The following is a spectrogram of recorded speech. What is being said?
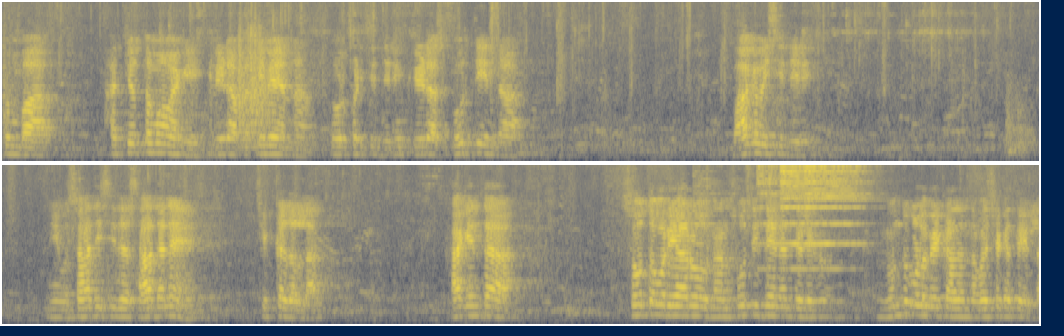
ತುಂಬ ಅತ್ಯುತ್ತಮವಾಗಿ ಕ್ರೀಡಾ ಪ್ರತಿಭೆಯನ್ನ ತೋರ್ಪಡಿಸಿದ್ದೀರಿ. ಕ್ರೀಡಾ ಸ್ಫೂರ್ತಿಯಿಂದ ಭಾಗವಹಿಸಿದ್ದೀರಿ. ನೀವು ಸಾಧಿಸಿದ ಸಾಧನೆ ಚಿಕ್ಕದಲ್ಲ. ಹಾಗೆಂತ ಸೋತವರು ಯಾರು ನಾನು ಸೋತಿದ್ದೇನೆ ಅಂತೇಳಿ ನೊಂದುಕೊಳ್ಳಬೇಕಾದಂಥ ಅವಶ್ಯಕತೆ ಇಲ್ಲ.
